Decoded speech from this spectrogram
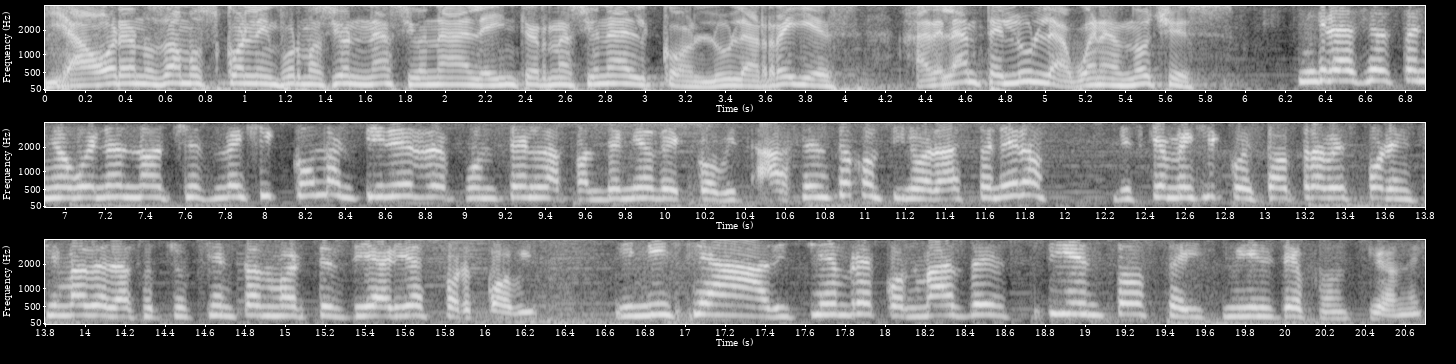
Y ahora nos vamos con la información nacional e internacional con Lula Reyes. Adelante Lula, buenas noches. Gracias, Toño. Buenas noches. México mantiene repunte en la pandemia de COVID. Ascenso continuará hasta enero. Y es que México está otra vez por encima de las 800 muertes diarias por COVID. Inicia diciembre con más de 106 mil defunciones.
